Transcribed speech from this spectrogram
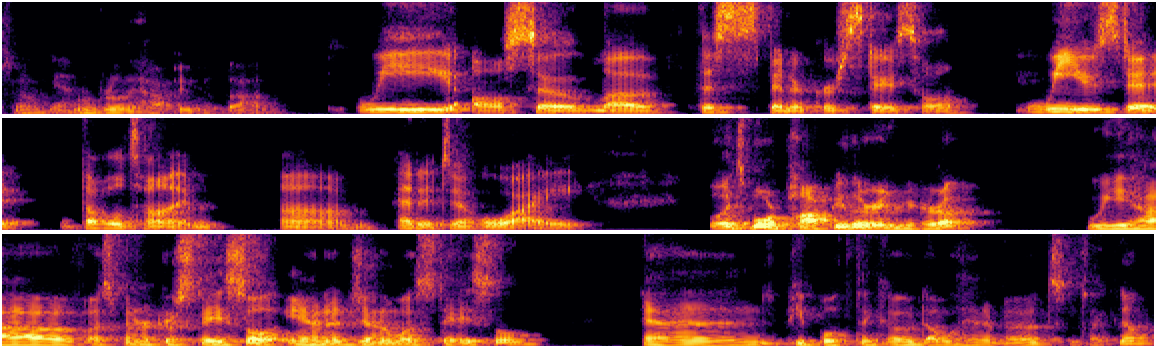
So yeah. we're really happy with that. We also love the Spinnaker staysail. We used it the whole time um, headed to Hawaii. Well, it's more popular in Europe we have a Spinnaker staysail and a Genoa staysail. And people think, oh, double handed boats. It's like, no,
